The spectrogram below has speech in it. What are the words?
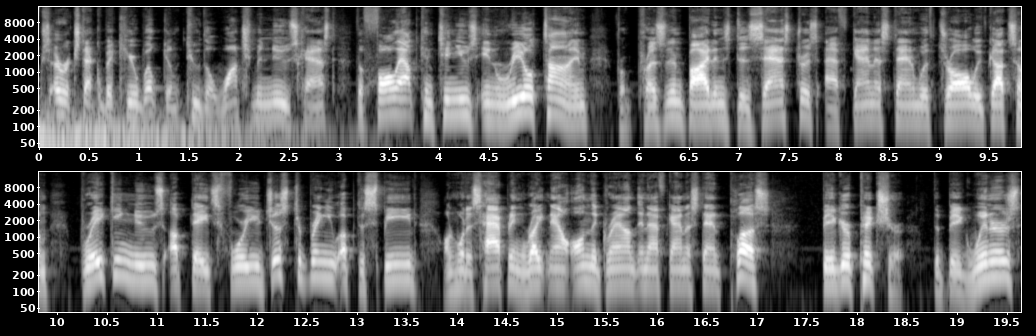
Folks, Erick Stakelbeck here. Welcome to the Watchman Newscast. The fallout continues in real time from President Biden's disastrous Afghanistan withdrawal. We've got some breaking news updates for you just to bring you up to speed on what is happening right now on the ground in Afghanistan, plus bigger picture, the big winners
